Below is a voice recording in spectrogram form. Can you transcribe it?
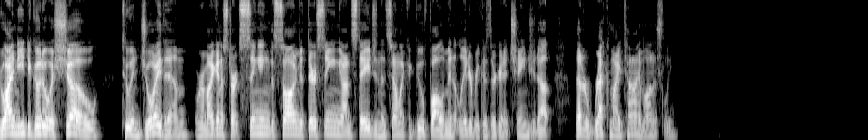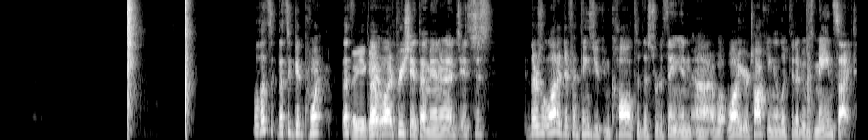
do I need to go to a show to enjoy them, or am I going to start singing the song that they're singing on stage and then sound like a goofball a minute later because they're going to change it up? That'll wreck my time, honestly. Well, that's that's a good point. That's, There you I- go. well, I appreciate that, man. And it's, just there's a lot of different things you can call to this sort of thing. And uh, while you were talking, I looked it up. It was Main Site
